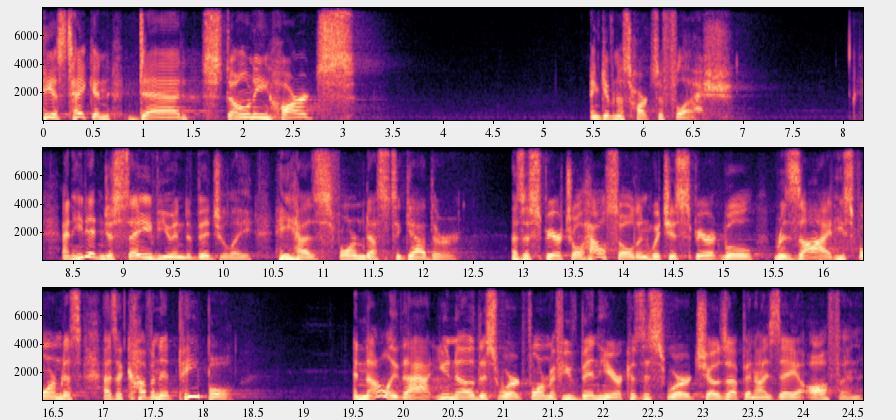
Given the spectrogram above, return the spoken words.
He has taken dead, stony hearts and given us hearts of flesh. And He didn't just save you individually, He has formed us together as a spiritual household in which His Spirit will reside. He's formed us as a covenant people. And not only that, you know this word form if you've been here, because this word shows up in Isaiah often.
